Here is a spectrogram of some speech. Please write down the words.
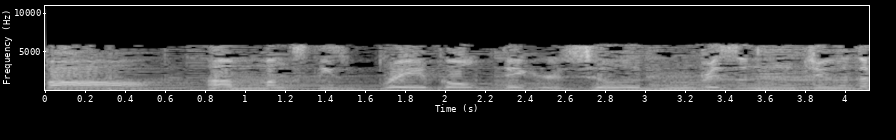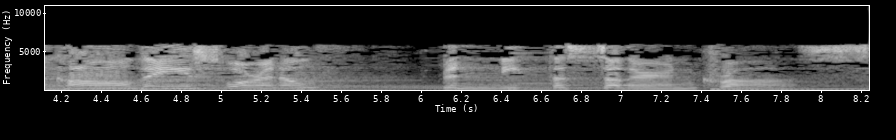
fall amongst these brave gold diggers who'd risen to the call. They swore an oath beneath the Southern Cross.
